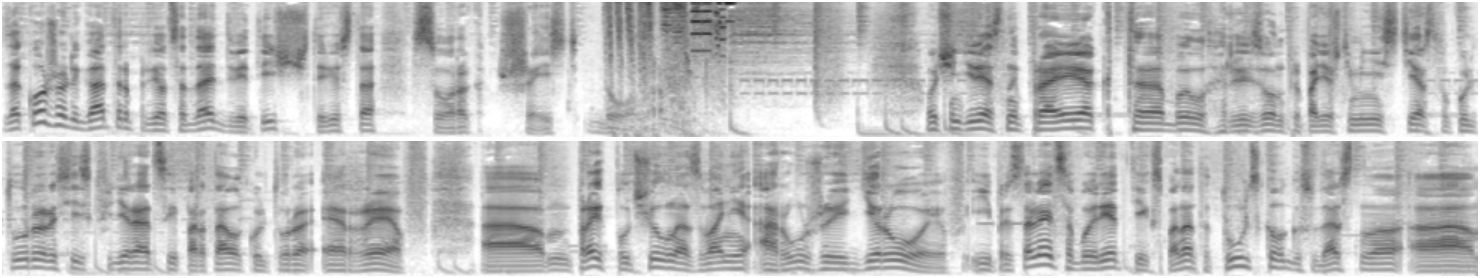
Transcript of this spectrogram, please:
За кожу аллигатора придется дать 2446 долларов. Очень интересный проект э, был реализован при поддержке Министерства культуры Российской Федерации и портала «Культура РФ». А, Проект получил название «Оружие героев» и представляет собой редкие экспонаты Тульского государственного а,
